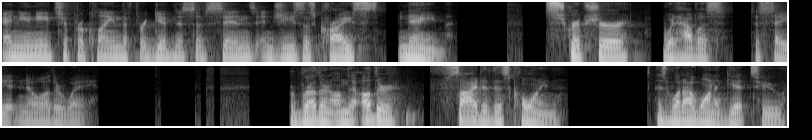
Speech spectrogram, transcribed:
and you need to proclaim the forgiveness of sins in Jesus Christ's name. Scripture would have us to say it no other way. But, brethren, on the other side of this coin is what I want to get to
